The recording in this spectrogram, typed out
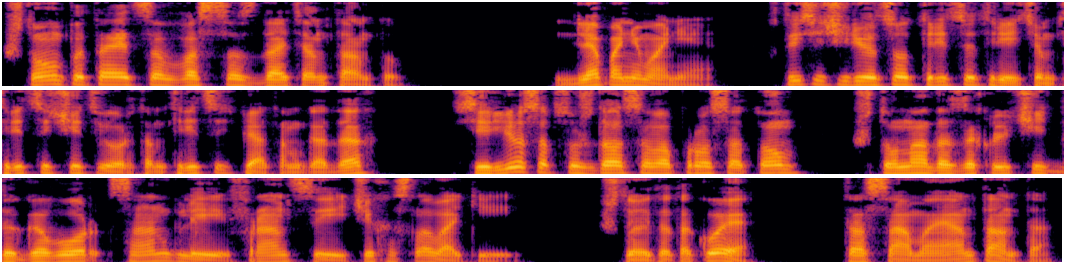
что он пытается воссоздать Антанту. Для понимания, в 1933, 1934, 1935 годах всерьез обсуждался вопрос о том, что надо заключить договор с Англией, Францией, Чехословакией. Что это такое? Та самая Антанта.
